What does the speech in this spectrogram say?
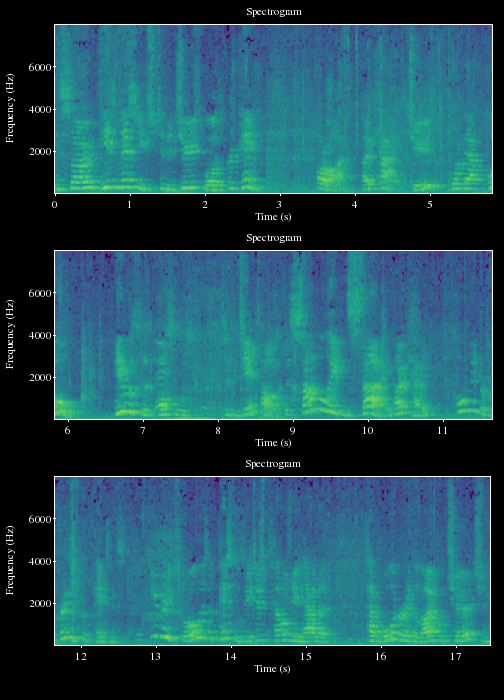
and so his message to the Jews was repent. All right, okay, Jews. What about Paul? He was the apostle to the Gentiles, but some will even say, okay, Paul never preached repentance. You read through all his epistles, he just tells you how to have order in the local church and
